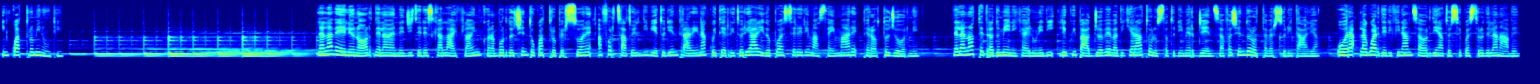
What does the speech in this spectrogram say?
in 4 minuti. La nave Eleonore della ONG tedesca Lifeline, con a bordo 104 persone, ha forzato il divieto di entrare in acque territoriali dopo essere rimasta in mare per 8 giorni. Nella notte tra domenica e lunedì l'equipaggio aveva dichiarato lo stato di emergenza facendo rotta verso l'Italia. Ora la Guardia di Finanza ha ordinato il sequestro della nave.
